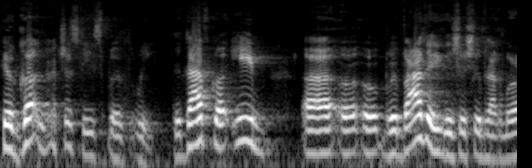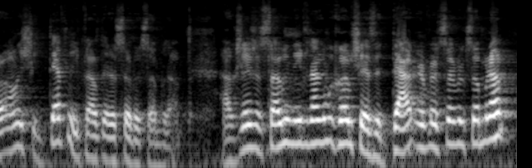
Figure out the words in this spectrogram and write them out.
he'll got not just these but we. The dafka im bevada yishishim nachmor only she definitely felt that her cervix opened up. Hakshesh is something even nachmor she has a doubt if her cervix opened up.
